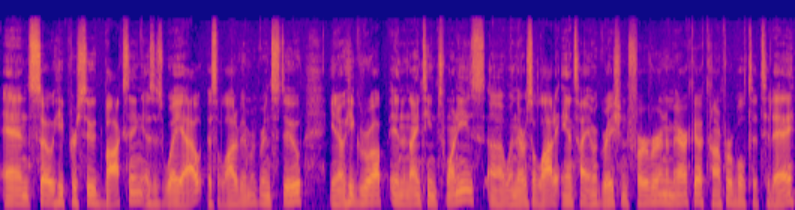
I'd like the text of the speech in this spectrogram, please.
And so he pursued boxing as his way out, as a lot of immigrants do. You know, he grew up in the 1920s uh, when there was a lot of anti-immigration fervor in America, comparable to today.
